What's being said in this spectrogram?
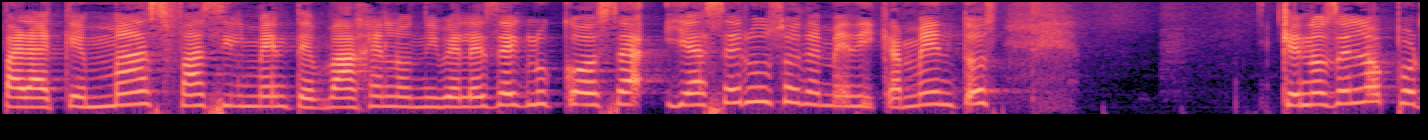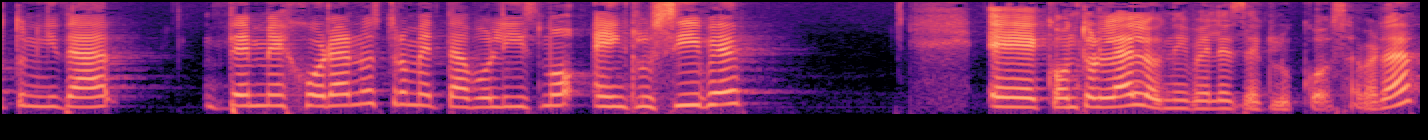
para que más fácilmente bajen los niveles de glucosa y hacer uso de medicamentos que nos den la oportunidad de mejorar nuestro metabolismo e inclusive eh, controlar los niveles de glucosa, ¿verdad?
